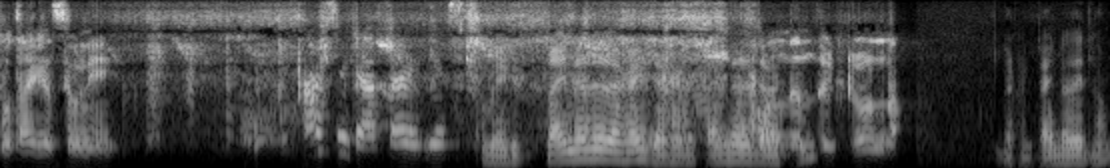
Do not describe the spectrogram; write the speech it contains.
কোথায় গেছে উনি? আছে ঢাকায় গেছে। আমি একটু টাইনারে দেখাই দেখেন টাইনারে দেখেন টাইনার দিলাম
